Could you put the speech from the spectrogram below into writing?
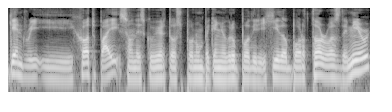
Gendry y Hot Pie son descubiertos por un pequeño grupo dirigido por Thoros de Myr,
